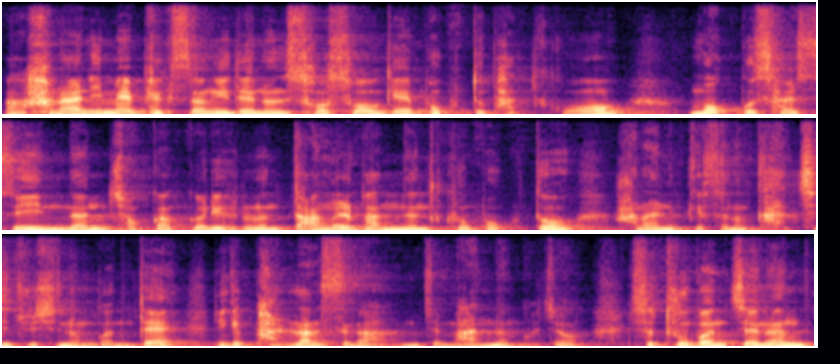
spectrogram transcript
하나님의 백성이 되는 소속의 복도 받고 먹고 살 수 있는 꿀이 흐르는 땅을 받는 그 복도 하나님께서는 같이 주시는 건데 이게 밸런스가 이제 맞는 거죠. 그래서 두 번째는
